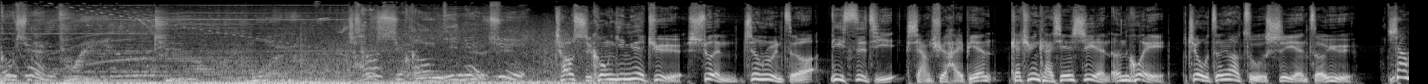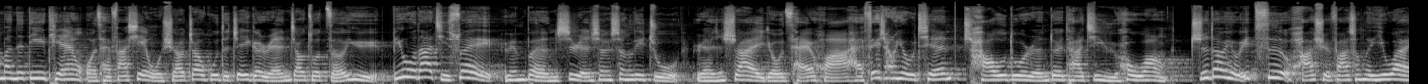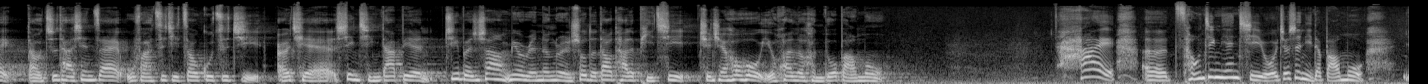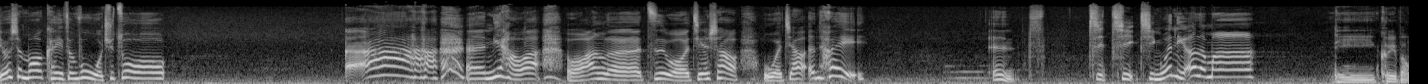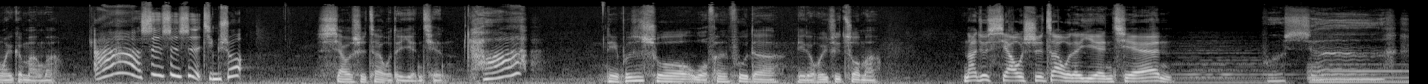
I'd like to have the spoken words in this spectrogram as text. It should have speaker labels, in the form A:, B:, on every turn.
A: 勾选 three two one 超时空音乐剧。
B: 超时空音乐剧《顺郑润泽》第四集，想去海边。凯俊凯先饰演恩惠，就曾耀祖饰演泽宇。
C: 上班的第一天，我才发现我需要照顾的这个人叫做泽宇，比我大几岁。原本是人生胜利组，人帅有才华，还非常有钱，超多人对他寄予厚望。直到有一次滑雪发生了意外，导致他现在无法自己照顾自己，而且性情大变，基本上没有人能忍受得到他的脾气。前前后后也换了很多保姆。嗨，呃，从今天起我就是你的保姆，有什么可以吩咐我去做哦。啊，呃，你好啊，我忘了自我介绍，我叫恩惠。嗯，请请请问你饿了吗？
D: 你可以帮我一个忙吗？
C: 啊，是是是，请说。
D: 消失在我的眼前。
C: 哈？
D: 你不是说我吩咐的你都会去做吗？那就消失在我的眼前。
E: 我想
